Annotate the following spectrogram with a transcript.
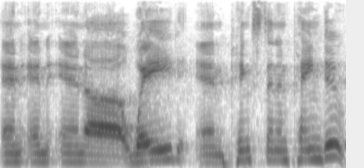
and, and, and uh, Wade and Pinkston and Payne do.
